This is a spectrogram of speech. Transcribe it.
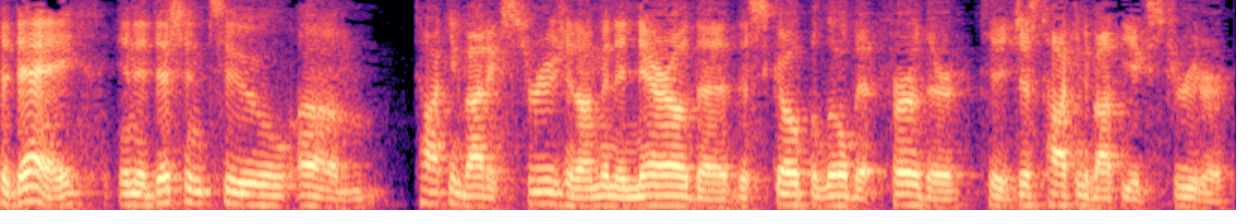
today, in addition to um, talking about extrusion, I'm going to narrow the, the scope a little bit further to just talking about the extruder.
